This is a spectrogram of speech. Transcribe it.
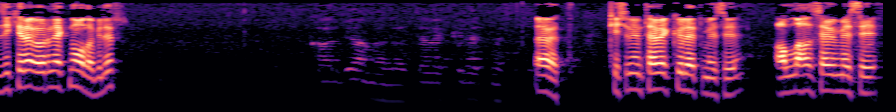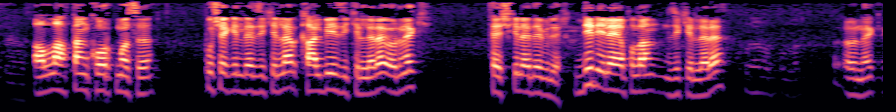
zikire örnek ne olabilir? Kalbi ameller, tevekkül etmesi. Evet, kişinin tevekkül etmesi, Allah'ı sevmesi, Allah'tan korkması, bu şekilde zikirler kalbi zikirlere örnek teşkil edebilir. Dil ile yapılan zikirlere örnek.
